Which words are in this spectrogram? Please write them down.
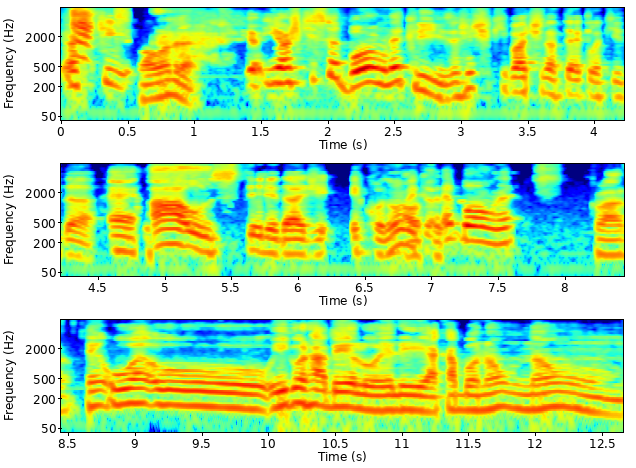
Eu acho que. Só o André. E eu, acho que isso é bom, né, Cris? A gente que bate na tecla aqui da é, austeridade econômica austeridade. é bom, né? Claro. Tem o, o Igor Rabelo, ele acabou não não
